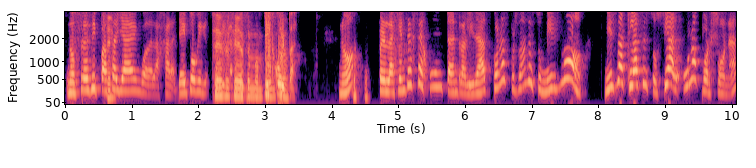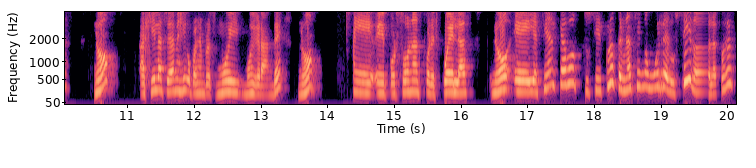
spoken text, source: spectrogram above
No sé si pasa ya en Guadalajara, ya hay tu, sí, sí, sí, es un Disculpa, ¿no? Pero la gente se junta en realidad con las personas de su mismo, misma clase social, uno por zonas, ¿no? Aquí en la Ciudad de México, por ejemplo, es muy, muy grande, ¿no? Eh, eh, por zonas, por escuelas, ¿no? Eh, y al fin y al cabo, tu círculo termina siendo muy reducido. La cosa es,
